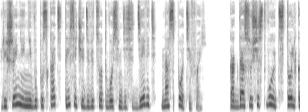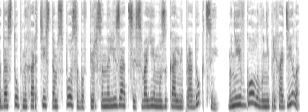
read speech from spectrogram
решение не выпускать 1989 на Spotify. Когда существует столько доступных артистам способов персонализации своей музыкальной продукции, мне и в голову не приходило,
